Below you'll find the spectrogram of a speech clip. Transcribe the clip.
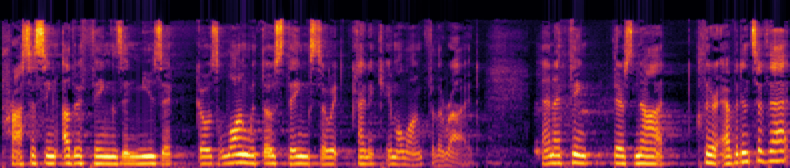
processing other things and music goes along with those things, so it kind of came along for the ride. And I think there's not clear evidence of that.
